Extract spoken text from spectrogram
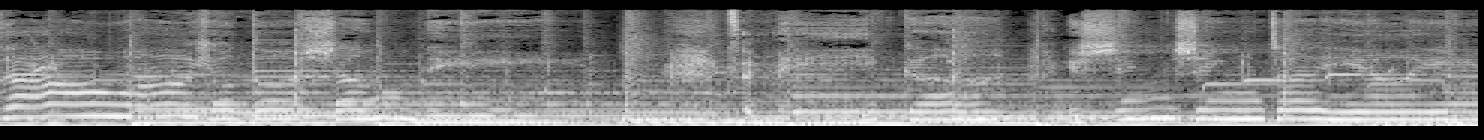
道我有多想你，在每一个有星星的夜里。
